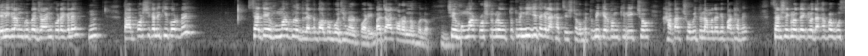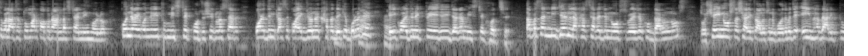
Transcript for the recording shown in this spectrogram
টেলিগ্রাম গ্রুপে জয়েন করে গেলে হুম? তারপর সেখানে কি করবে? স্যার যে হোমওয়ার্কগুলো দিলে একটা গল্প বোঝানোর পরে বা যা করানো হলো সেই হোমওয়ার্ক প্রশ্নগুলো উত্তর তুমি নিজে থেকে লেখার চেষ্টা করবে। তুমি কীরকম কি লিখছো খাতার ছবি তুলে আমাদেরকে পাঠাবে। স্যার সেগুলো দেখল দেখার পর বুঝতে পারল আচ্ছা তোমার কতটা আন্ডারস্ট্যান্ডিং হলো কোন জায়গায় কোন জায়গায় একটু মিস্টেক করছ সেগুলো স্যার পরের দিন ক্লাসে কয়েকজনের খাতা দেখে বলে যে হ্যাঁ, হ্যাঁ। এই কয়েকজন একটু এই যে এই জায়গায় মিস্টেক হচ্ছে। তারপর স্যার নিজের লেখা স্যারের যে নোটস রয়েছে খুব দারুণ নোটস তো সেই নোটসটা স্যার একটু আলোচনা করে দেবে যে এইভাবে আরেকটু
